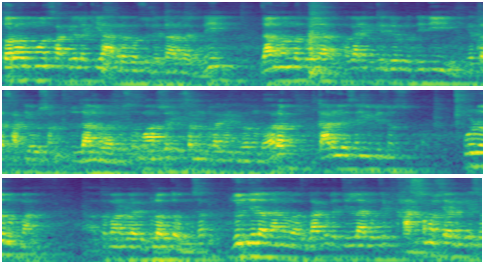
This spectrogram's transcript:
तर म साथीहरूलाई के आग्रह गर्छु नेताहरूलाई भने जानुभन्दा पहिला अगाडिको केन्द्रीय प्रतिनिधि नेता साथीहरूसँग जानुभएको छ उहाँसँग सँग कुराकानी गर्नुभयो र कार्यालय चाहिँ यो बिचमा पूर्ण रूपमा तपाईँहरूको लागि उपलब्ध हुन्छ। जुन जिल्ला जानुभएको भएको र जिल्लाको चाहिँ खास समस्याहरू के छ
